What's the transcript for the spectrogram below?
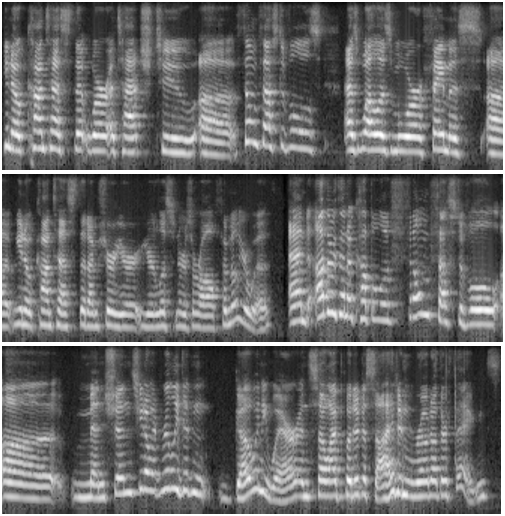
you know contests that were attached to uh, film festivals as well as more famous, uh, you know, contests that I'm sure your your listeners are all familiar with. And other than a couple of film festival uh, mentions, you know, it really didn't go anywhere, and so I put it aside and wrote other things.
